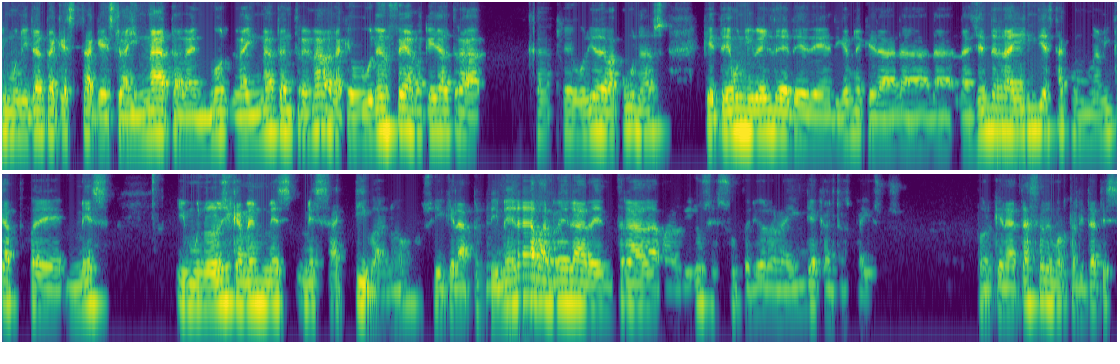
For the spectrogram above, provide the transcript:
immunitat d'aquesta que és la innata, la, la innata entrenada, la que volem fer amb aquella altra categoria de vacunes, que té un nivell de, de, de diguem-ne, que la, la, la, la gent de la Índia està com una mica eh, més immunològicament més, més activa, no? O sigui que la primera barrera d'entrada pel virus és superior a la Índia que a altres països, perquè la tassa de mortalitat és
